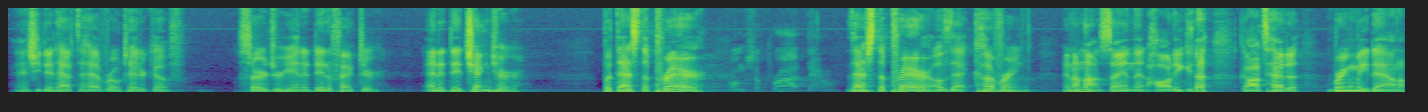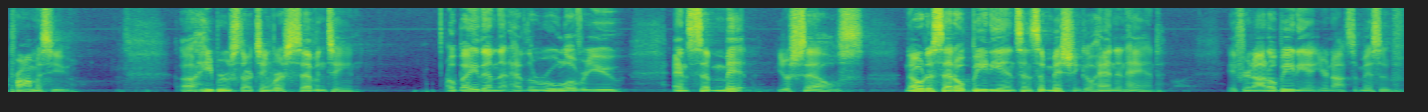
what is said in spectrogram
And she did have to have rotator cuff surgery, and it did affect her. And it did change her. But that's the prayer. That's the prayer of that covering. And I'm not saying that haughty. God's had to bring me down, I promise you uh, Hebrews 13, verse 17. Obey them that have the rule over you and submit yourselves. Notice that obedience and submission go hand in hand. If you're not obedient, you're not submissive.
